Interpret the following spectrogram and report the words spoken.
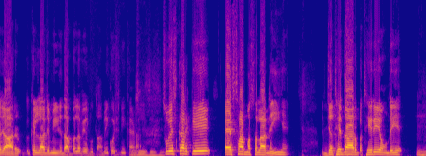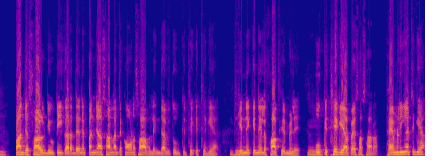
ਹਜ਼ਾਰ ਕਿੱਲਾ ਜ਼ਮੀਨ ਦੱਬ ਲਵੇ ਉਹਨੂੰ ਤਾਂ ਵੀ ਕੁਝ ਨਹੀਂ ਕਹਿਣਾ। ਸੋ ਇਸ ਕਰਕੇ ਐਸਾ ਮਸਲਾ ਨਹੀਂ ਹੈ। ਜਥੇਦਾਰ ਬਥੇਰੇ ਆਉਂਦੇ ਐ ਹੂੰ, 5 ਸਾਲ ਡਿਊਟੀ ਕਰਦੇ ਨੇ 5 ਸਾਲਾਂ ਚ ਕੌਣ ਹਿਸਾਬ ਲੈਂਦਾ ਵੀ ਤੂੰ ਕਿੱਥੇ ਕਿੱਥੇ ਗਿਆ? ਕਿੰਨੇ ਕਿੰਨੇ ਲਿਫਾਫੇ ਮਿਲੇ? ਉਹ ਕਿੱਥੇ ਗਿਆ ਪੈਸਾ ਸਾਰਾ? ਫੈਮਲੀਆਂ ਚ ਗਿਆ?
